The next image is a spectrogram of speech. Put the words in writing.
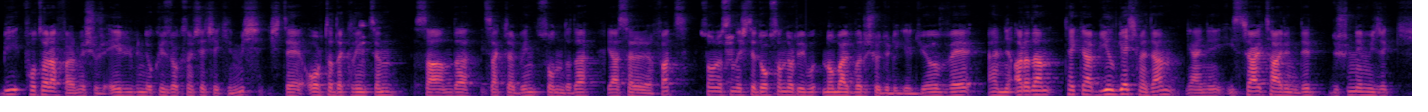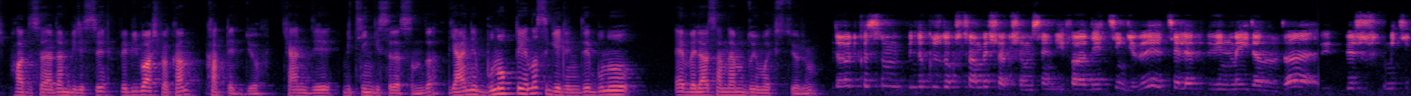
bir fotoğraf var meşhur. Eylül 1993'te çekilmiş. İşte ortada Clinton, sağında Yitzhak Rabin, solunda da Yasser Arafat. Sonrasında işte 94 bir Nobel Barış Ödülü geliyor ve hani aradan tekrar bir yıl geçmeden yani İsrail tarihinde düşünülemeyecek hadiselerden birisi ve bir başbakan katlediliyor kendi mitingi sırasında. Yani bu noktaya nasıl gelindi? Bunu evvela senden duymak istiyorum. 4 Kasım 1995 akşamı senin de ifade ettiğin gibi Tel Aviv'in meydanında büyük bir miting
